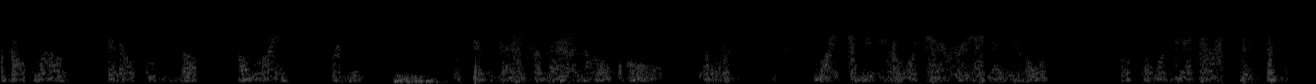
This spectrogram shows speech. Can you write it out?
about love? It opens up a life for me. Is this a man who, who, who would like me, who would cherish me, who, who, would be attracted to me?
